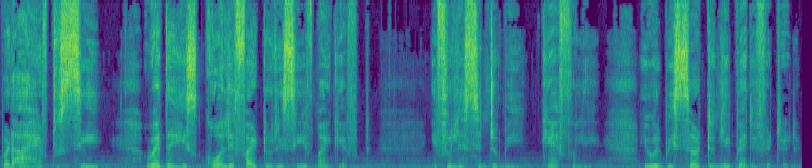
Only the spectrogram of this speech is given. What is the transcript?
But I have to see whether he is qualified to receive my gift. If you listen to me carefully, you will be certainly benefited.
